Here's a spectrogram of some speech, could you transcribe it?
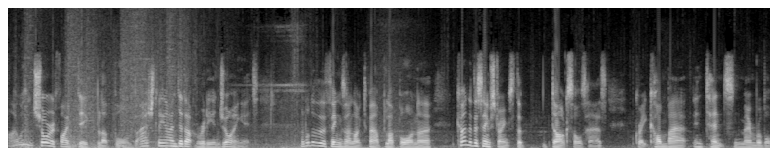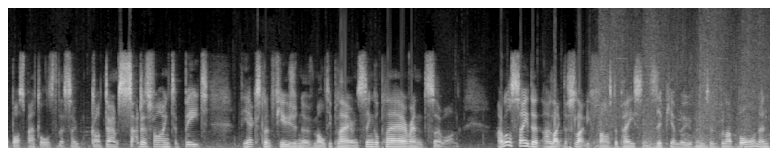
I wasn't sure if I'd dig Bloodborne, but actually I ended up really enjoying it. A lot of the things I liked about Bloodborne are kind of the same strengths that Dark Souls has. Great combat, intense and memorable boss battles that are so goddamn satisfying to beat, the excellent fusion of multiplayer and single player, and so on. I will say that I like the slightly faster pace and zippier movement of Bloodborne, and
